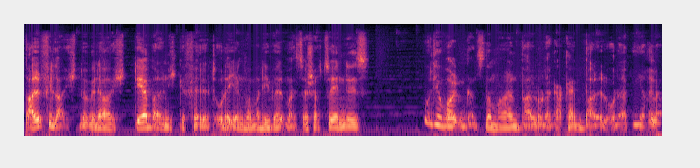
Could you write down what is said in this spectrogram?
Ball vielleicht, ne, wenn euch der Ball nicht gefällt oder irgendwann mal die Weltmeisterschaft zu Ende ist und ihr wollt einen ganz normalen Ball oder gar keinen Ball oder wie auch immer.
